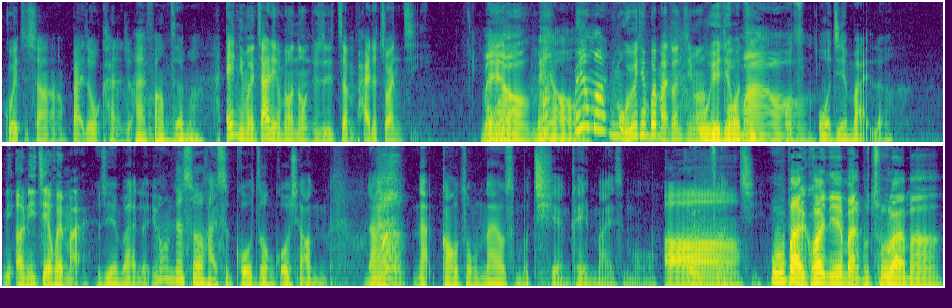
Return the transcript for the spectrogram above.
柜子上、啊、摆着，我看着就还放着吗？哎、欸，你们家里有没有那种就是整排的专辑？没有，没有，没有吗？你们五月天不会买专辑吗？五月天我买哦，我我姐买了。你哦，你姐会买？我姐买了，因为那时候还是国中国小，哪有那高中哪有什么钱可以买什么贵专辑？五百块你也买不出来吗？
